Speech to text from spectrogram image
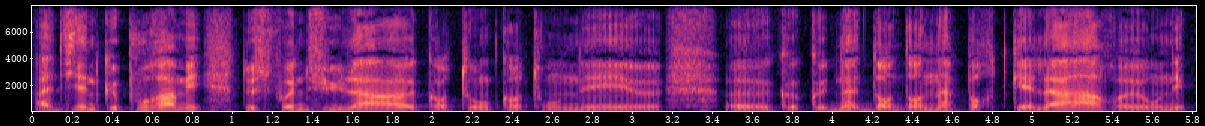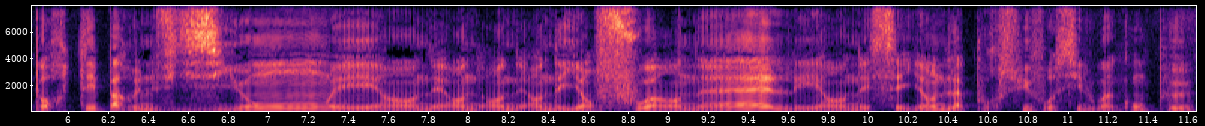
advienne que pourra. Mais de ce point de vue-là, quand on, quand on est euh, euh, dans n'importe quel art, euh, on est porté par une vision et en, en, ayant foi en elle et en essayant de la poursuivre aussi loin qu'on peut.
